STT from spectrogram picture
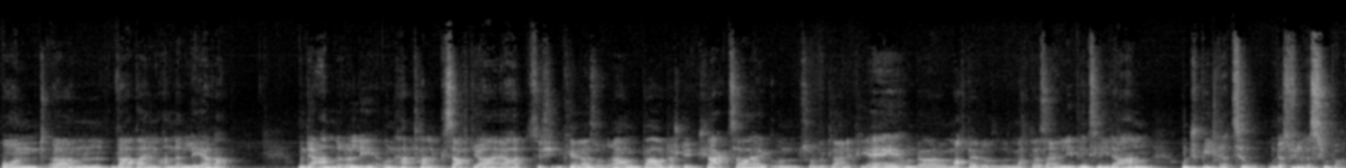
Und ähm, war bei einem anderen Lehrer. Und der andere Le und hat halt gesagt, ja, er hat sich im Keller so einen Raum gebaut, da steht ein Schlagzeug und so eine kleine PA und da macht er, macht er seine Lieblingslieder an und spielt dazu. Und das findet er super.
